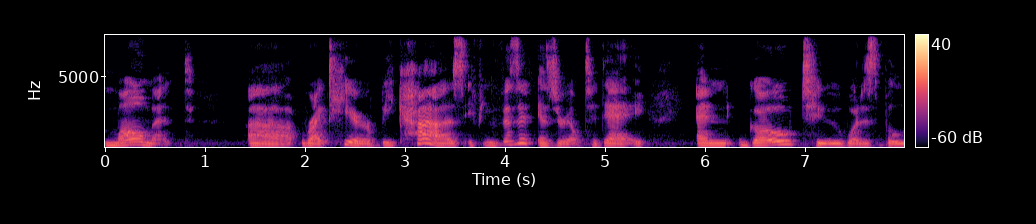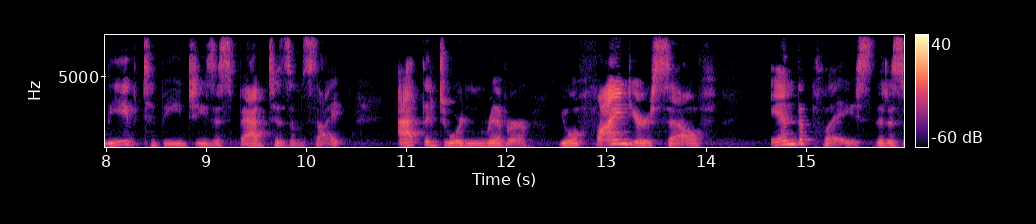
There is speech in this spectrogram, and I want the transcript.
moment uh, right here because if you visit Israel today and go to what is believed to be Jesus' baptism site at the Jordan River, you will find yourself in the place that is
